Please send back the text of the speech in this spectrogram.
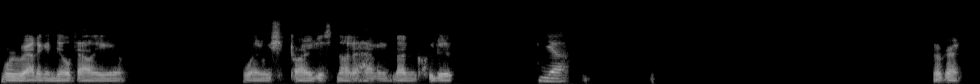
we're adding a nil value when we should probably just not have it, not include it. yeah. Okay,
